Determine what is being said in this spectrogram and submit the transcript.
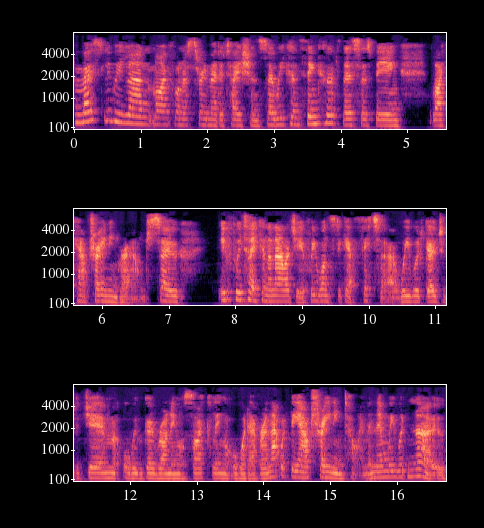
Mostly we learn mindfulness through meditation, so we can think of this as being like our training ground. So if we take an analogy, if we wanted to get fitter, we would go to the gym or we would go running or cycling or whatever, and that would be our training time. And then we would know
